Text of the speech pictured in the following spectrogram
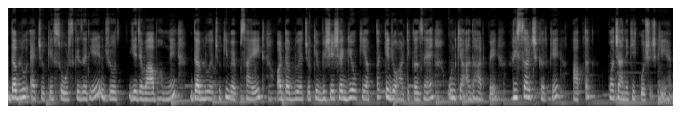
डब्ल्यू एच ओ के सोर्स के ज़रिए, जो ये जवाब हमने डब्ल्यू एच ओ की वेबसाइट और डब्ल्यू एच ओ के विशेषज्ञों की अब तक के जो आर्टिकल्स हैं, उनके आधार पे रिसर्च करके आप तक पहुँचाने की कोशिश की है।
